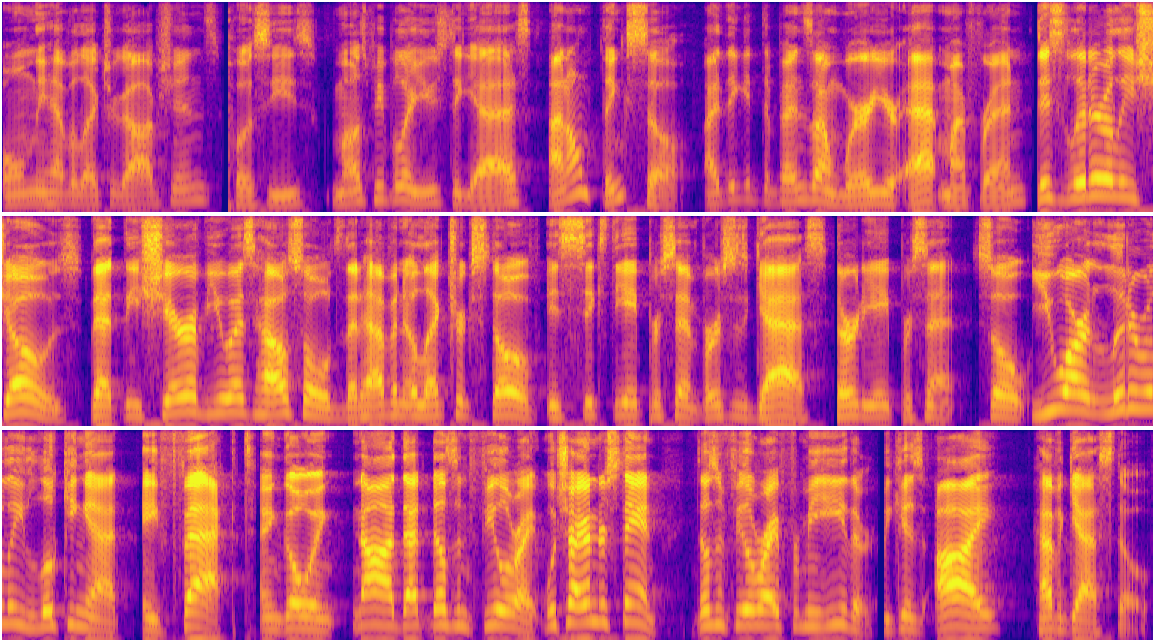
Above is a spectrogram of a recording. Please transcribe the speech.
only have electric options. Pussies. Most people are used to gas. I don't think so. I think it depends on where you're at, my friend. This literally shows that the share of US households that have an electric stove is 68% versus gas, 38%. So you are literally looking at a fact and going, nah, that doesn't feel right, which I understand. Doesn't feel right for me either because I have a gas stove.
